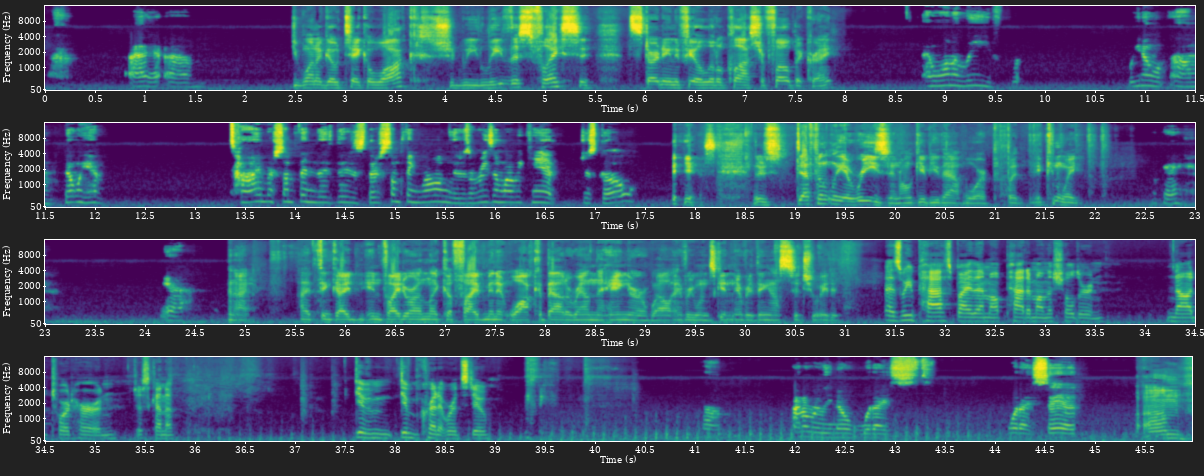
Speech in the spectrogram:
I um, Do you want to go take a walk? Should we leave this place? It's starting to feel a little claustrophobic, right? I want to leave. We don't. Um, don't we have time or something? There's there's something wrong. There's a reason why we can't just go. yes, there's definitely a reason. I'll give you that warp, but it can wait. Okay. Yeah. And I, I think I'd invite her on like a five-minute walkabout around the hangar while everyone's getting everything else situated. As we pass by them, I'll pat him on the shoulder and nod toward her and just kind of give him give him credit where it's due. I don't really know what I what I said. Um,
